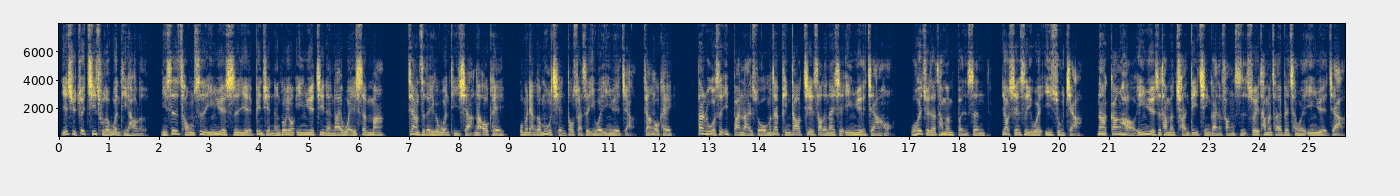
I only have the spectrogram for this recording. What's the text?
也许最基础的问题好了，你是从事音乐事业，并且能够用音乐技能来维生吗？这样子的一个问题下，那 OK。我们两个目前都算是一位音乐家，这样 OK。但如果是一般来说，我们在频道介绍的那些音乐家，吼，我会觉得他们本身要先是一位艺术家。那刚好音乐是他们传递情感的方式，所以他们才会被称为音乐家。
